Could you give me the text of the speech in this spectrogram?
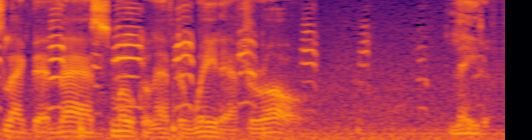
Looks like that last smoke will have to wait after all. Later.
